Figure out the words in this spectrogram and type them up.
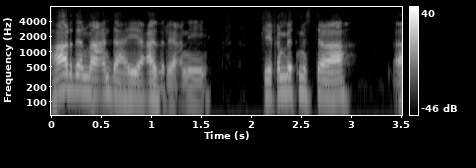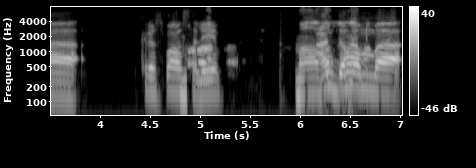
هاردن ما عنده اي عذر يعني في قمة مستواه. آه كريس بول سليم. ما عندهم آه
